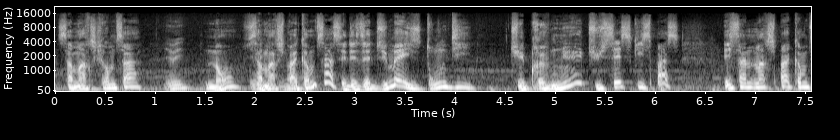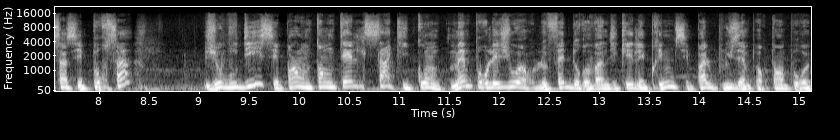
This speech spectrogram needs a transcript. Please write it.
Ça marche comme ça Eh oui. Non, ça Oui, marche non. pas comme ça. C'est des êtres humains, ils t'ont dit. Tu es prévenu, tu sais ce qui se passe. Et ça ne marche pas comme ça. C'est pour ça, je vous dis, c'est pas en tant que tel ça qui compte. Même pour les joueurs, le fait de revendiquer les primes, c'est pas le plus important pour eux.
